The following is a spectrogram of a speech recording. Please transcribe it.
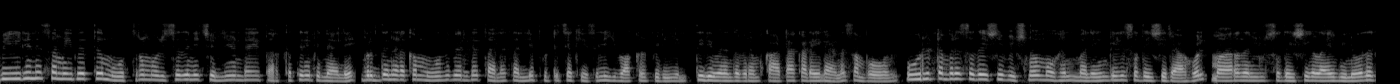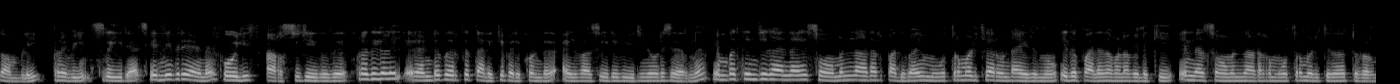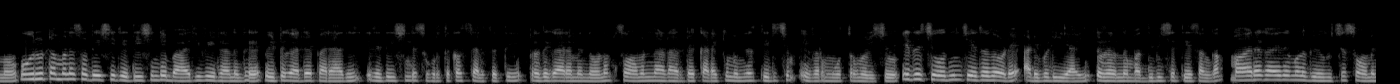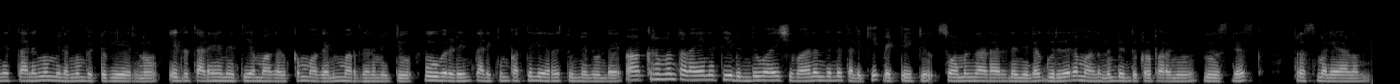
വീടിന് സമീപത്ത് മൂത്രം ഒഴിച്ചതിനെ ചൊല്ലിയുണ്ടായ തർക്കത്തിന് പിന്നാലെ വൃദ്ധനടക്കം മൂന്നുപേരുടെ തല തല്ലി പൊട്ടിച്ച കേസിൽ യുവാക്കൾ പിടിയിൽ. തിരുവനന്തപുരം കാട്ടാക്കടയിലാണ് സംഭവം. ഊരുട്ടമ്പലം സ്വദേശി വിഷ്ണു മോഹൻ മലയൻകീഴ് സ്വദേശി രാഹുൽ മാറനല്ലൂർ സ്വദേശികളായ വിനോദ് കാമ്പിളി പ്രവീൺ ശ്രീരാജ് എന്നിവരെയാണ് പോലീസ് അറസ്റ്റ് ചെയ്തത്. പ്രതികളിൽ രണ്ടുപേർക്ക് തലയ്ക്ക് പരിക്കൊണ്ട്. അയൽവാസിയുടെ വീടിനോട് ചേർന്ന് എൺപത്തിയഞ്ചുകാരനായ സോമൻ നാടർ പതിവായി മൂത്രമൊഴിക്കാറുണ്ടായിരുന്നു ഇത് പലതവണ വിലക്കി. എന്നാൽ സോമൻ നാടർ മൂത്രമൊഴിക്കുന്നത് തുടർന്നു. ഊരുട്ടമ്പലം സ്വദേശി രതീഷിന്റെ ഭാര്യ വീടാണിത് വീട്ടുകാരുടെ പരാതിയിൽ രതീഷിന്റെ സുഹൃത്തുക്കൾ സ്ഥലത്തെത്തി പ്രതികാരമെന്നോണം സോമൻ നാടാരുടെ കടയ്ക്ക് മുന്നിൽ തിരിച്ചും ഇവർ മൂത്രമൊഴിച്ചു. ഇത് ചോദ്യം ചെയ്തതോടെ അടിപിടിയായി. തുടർന്ന് മദ്യപിച്ചെത്തിയ സംഘം മാരകായുധങ്ങൾ ഉപയോഗിച്ച് സോമനെ തലങ്ങും വിലങ്ങും വെട്ടുകയായിരുന്നു. ഇത് തടയാനെത്തിയ മകൾക്കും മകനും മർദ്ദനമേറ്റു. മൂവരുടെയും തലയ്ക്കും പത്തിലേറെ തുന്നലുണ്ട്. ആക്രമണം തടയാനെത്തിയ ബന്ധുവായ ശിവാനന്ദന്റെ തലയ്ക്ക് വെട്ടേറ്റു. സോമൻ നാടാരുടെ നില ഗുരുതരമാണെന്നും ബന്ധുക്കൾ പറഞ്ഞു. News desk press Malayalam.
